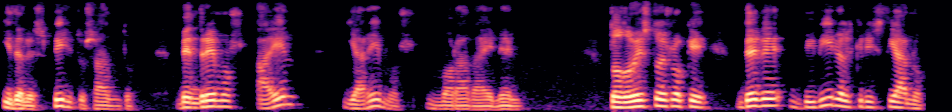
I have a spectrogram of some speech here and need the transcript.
y del Espíritu Santo. Vendremos a Él y haremos morada en Él. Todo esto es lo que debe vivir el cristiano,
